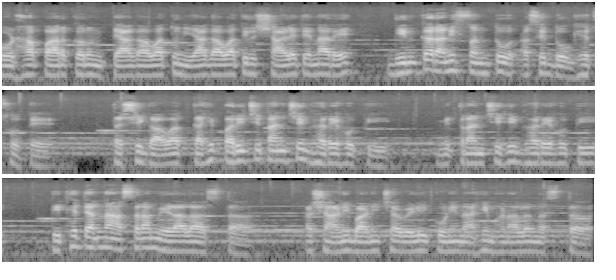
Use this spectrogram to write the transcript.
ओढा पार करून त्या गावातून या गावातील शाळेत येणारे दिनकर आणि संतूर असे दोघेच होते. तशी गावात काही परिचितांची घरे होती. मित्रांचीही घरे होती. तिथे त्यांना आसरा मिळाला असता. अशा आणीबाणीच्या वेळी कोणी नाही म्हणालं नसतं.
